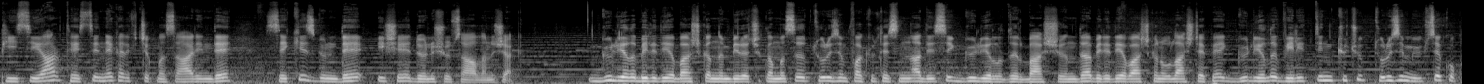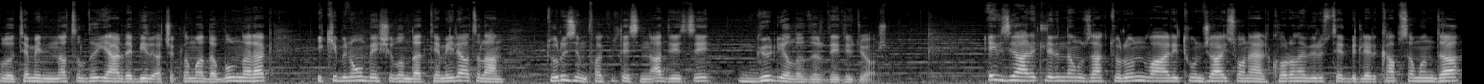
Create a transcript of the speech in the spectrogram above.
PCR testi negatif çıkması halinde 8 günde işe dönüşü sağlanacak. Gülyalı Belediye Başkanı'nın bir açıklaması Turizm Fakültesinin adresi Gülyalı'dır başlığında Belediye Başkanı Ulaş Tepe, Gülyalı Velittin Küçük Turizm Yüksekokulu temelinin atıldığı yerde bir açıklamada bulunarak 2015 yılında temeli atılan Turizm Fakültesinin adresi Gülyalı'dır dedi diyor. Ev ziyaretlerinden uzak durun. Vali Tuncay Sonel koronavirüs tedbirleri kapsamında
